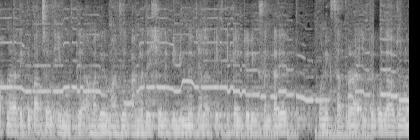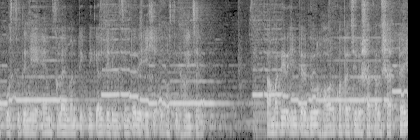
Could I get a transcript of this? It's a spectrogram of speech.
আপনারা দেখতে পাচ্ছেন এই মুহূর্তে আমাদের মাঝে বাংলাদেশের বিভিন্ন জেলার টেকনিক্যাল ট্রেডিং সেন্টারের অনেক ছাত্ররা ইন্টারভিউ দেওয়ার জন্য প্রস্তুতি নিয়ে এম সুলাইমান টেকনিক্যাল ট্রেডিং সেন্টারে এসে উপস্থিত হয়েছেন। আমাদের ইন্টারভিউ হওয়ার কথা ছিল সকাল সাতটায়।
